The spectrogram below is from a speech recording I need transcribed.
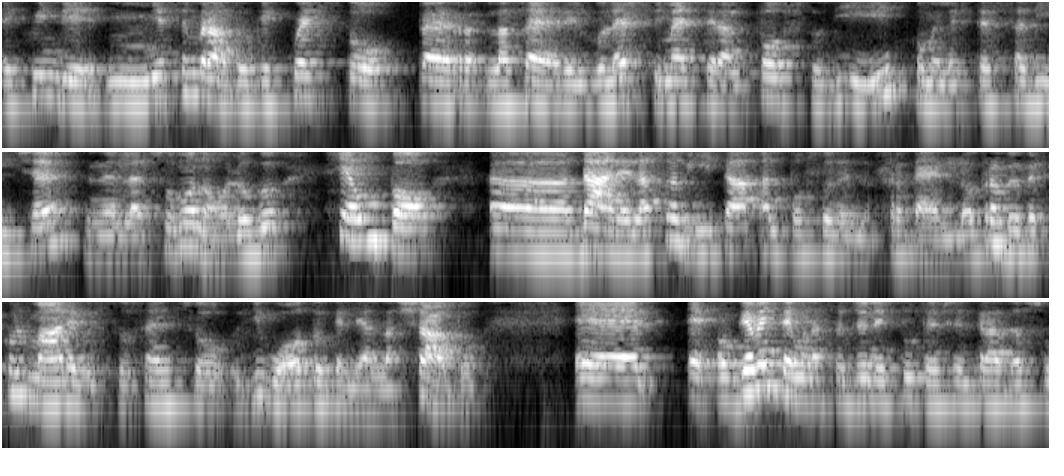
e quindi mh, mi è sembrato che questo per la serie, il volersi mettere al posto di, come lei stessa dice nel suo monologo, sia un po' eh, dare la sua vita al posto del fratello, proprio per colmare questo senso di vuoto che le ha lasciato. E, e ovviamente è una stagione tutta incentrata su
